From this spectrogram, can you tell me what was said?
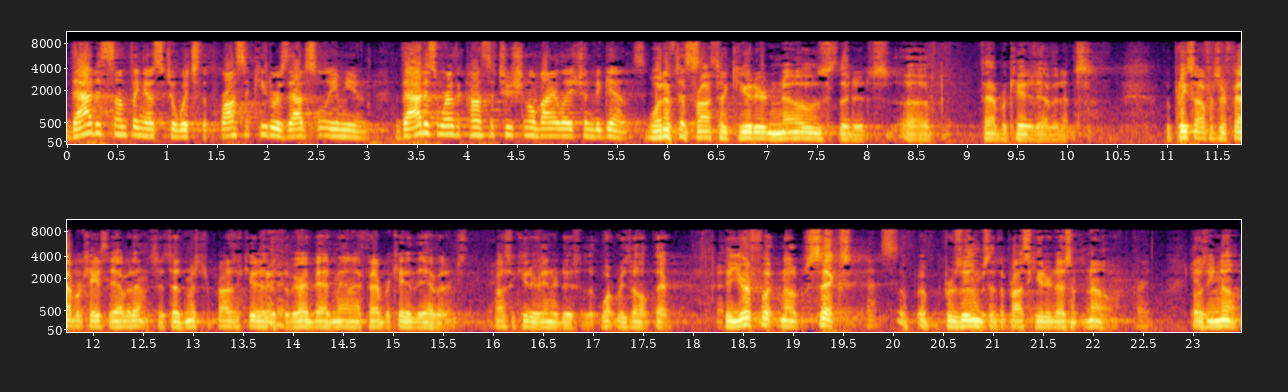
That is something as to which the prosecutor is absolutely immune. That is where the constitutional violation begins. What if the prosecutor knows that it's uh, fabricated evidence? The police officer fabricates the evidence. It says, Mr. Prosecutor, it's a very bad man. I fabricated the evidence. The prosecutor introduces it. What result there? Your footnote six presumes that the prosecutor doesn't know. Right. Does he know?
